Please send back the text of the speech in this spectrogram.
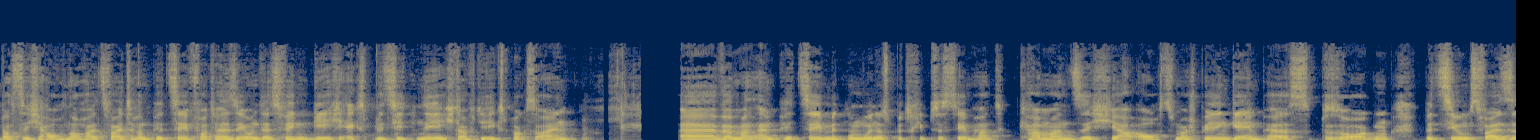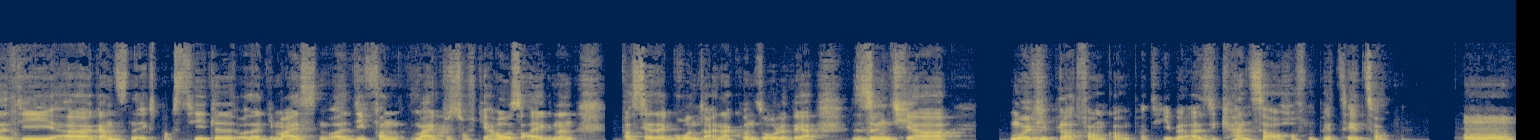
was ich auch noch als weiteren PC-Vorteil sehe, und deswegen gehe ich explizit nicht auf die Xbox ein, äh, wenn man einen PC mit einem Windows-Betriebssystem hat, kann man sich ja auch zum Beispiel den Game Pass besorgen, beziehungsweise die äh, ganzen Xbox-Titel oder die meisten, oder die von Microsoft, die hauseigenen, was ja der Grund einer Konsole wäre, sind ja multiplattform-kompatibel. Also die kannst du auch auf dem PC zocken. Mhm.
